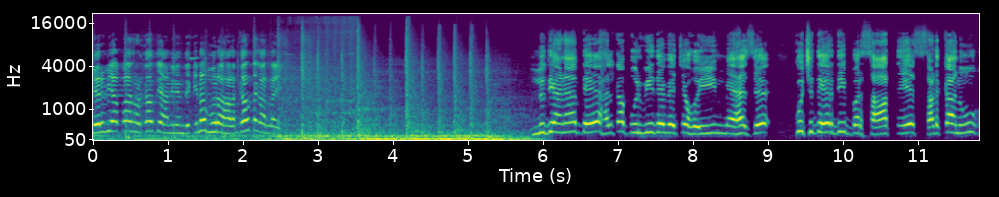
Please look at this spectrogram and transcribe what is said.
ਫਿਰ ਵੀ ਆਪਾਂ ਸੜਕਾਂ 'ਤੇ ਧਿਆਨ ਨਹੀਂ ਦਿੰਦੇ ਕਿੰਨਾ ਬੁਰਾ ਹਾਲ ਗਲਤ ਗੱਲ ਹੈ ਲੁਧਿਆਣਾ ਦੇ ਹਲਕਾ ਪੂਰਬੀ ਦੇ ਵਿੱਚ ਹੋਈ ਮਹਿਜ਼ ਕੁਝ ਦੇਰ ਦੀ ਬਰਸਾਤ ਨੇ ਸੜਕਾਂ ਨੂੰ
